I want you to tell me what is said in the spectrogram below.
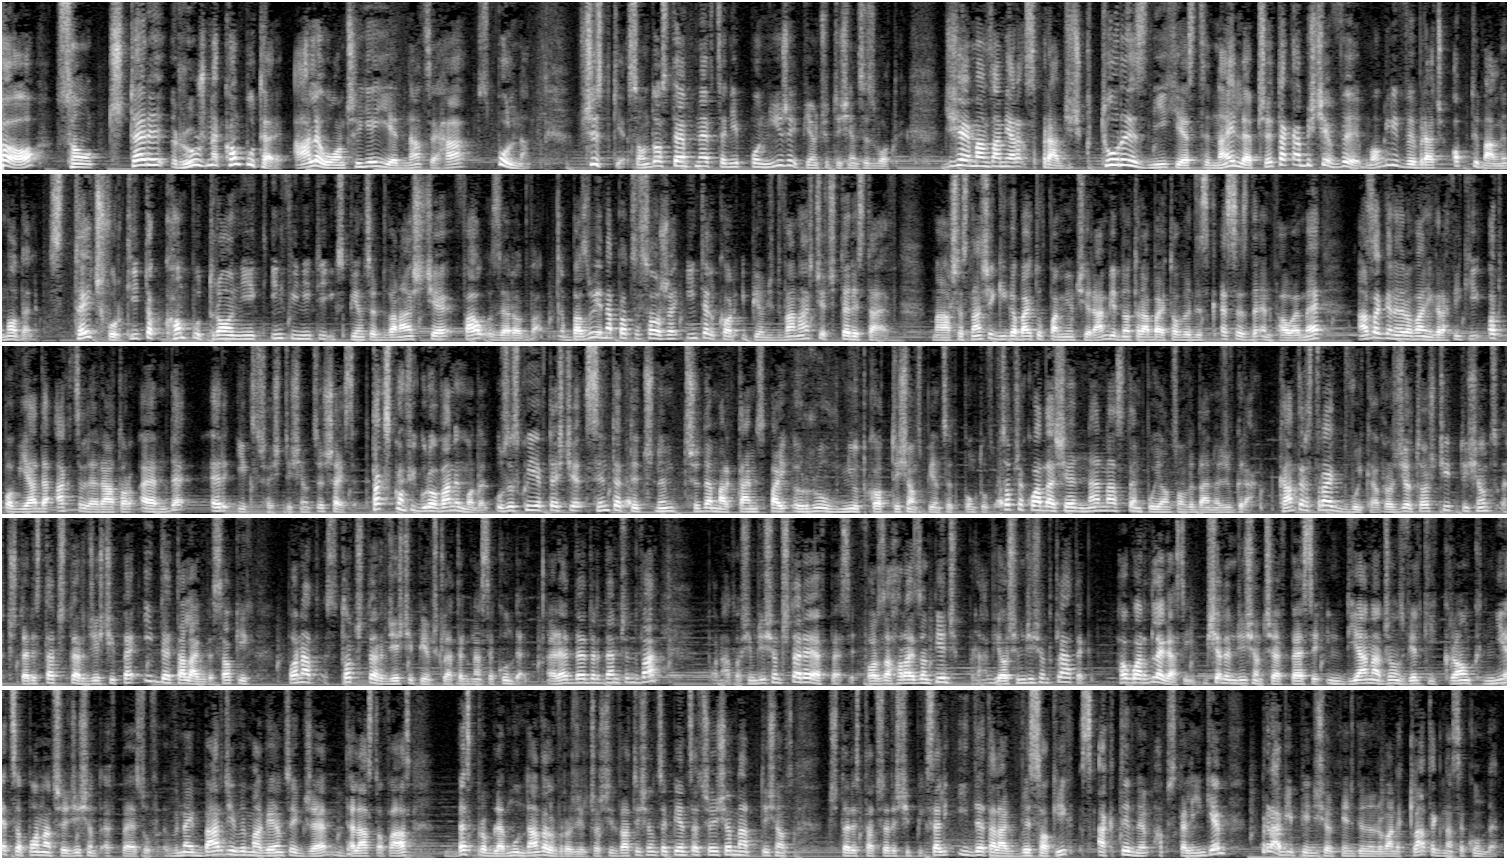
To są cztery różne komputery, ale łączy je jedna cecha wspólna. Wszystkie są dostępne w cenie poniżej 5000 zł. Dzisiaj mam zamiar sprawdzić, który z nich jest najlepszy, tak abyście Wy mogli wybrać optymalny model. Z tej czwórki to Computronic Infinity X512 V02. Bazuje na procesorze Intel Core i5 12400F. Ma 16 GB pamięci RAM, 1TB dysk SSD NVMe, a za generowanie grafiki odpowiada akcelerator AMD RX 6600. Tak skonfigurowany model uzyskuje w teście syntetycznym 3D Mark Time Spy równiutko 1500 punktów, co przekłada się na następującą wydajność w grach. Counter-Strike 2 w rozdzielczości 1440p i detalach wysokich ponad 145 klatek na sekundę. Red Dead Redemption 2 ponad 84 FPS, Forza Horizon 5 prawie 80 klatek, Hogwarts Legacy 73 FPS, Indiana Jones Wielki Krąg nieco ponad 60 FPS. W najbardziej wymagającej grze The Last of Us bez problemu nadal w rozdzielczości 2560 na 1440 pikseli i detalach wysokich z aktywnym upscalingiem prawie 55 generowanych klatek na sekundę.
